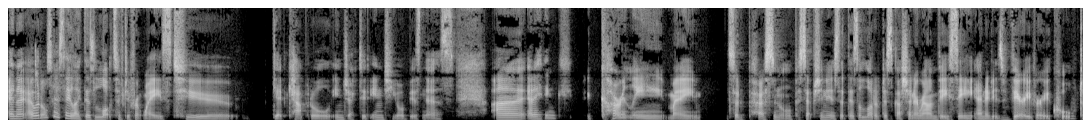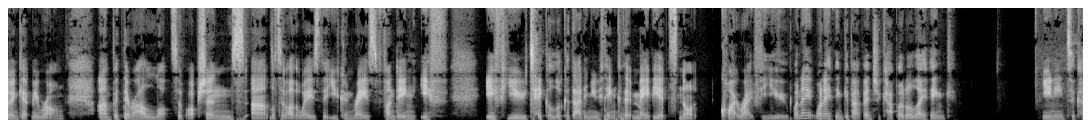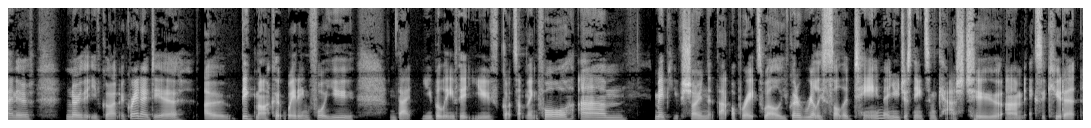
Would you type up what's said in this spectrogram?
And I, I would also say, like, there's lots of different ways to get capital injected into your business. Uh, and I think currently my sort of personal perception is that there's a lot of discussion around VC, and it is very, very cool. Don't get me wrong, um, but there are lots of options, uh, lots of other ways that you can raise funding if if you take a look at that and you think that maybe it's not quite right for you. When I when I think about venture capital, I think you need to kind of know that you've got a great idea, a big market waiting for you that you believe that you've got something for. Um, maybe you've shown that that operates well, you've got a really solid team, and you just need some cash to um, execute it.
